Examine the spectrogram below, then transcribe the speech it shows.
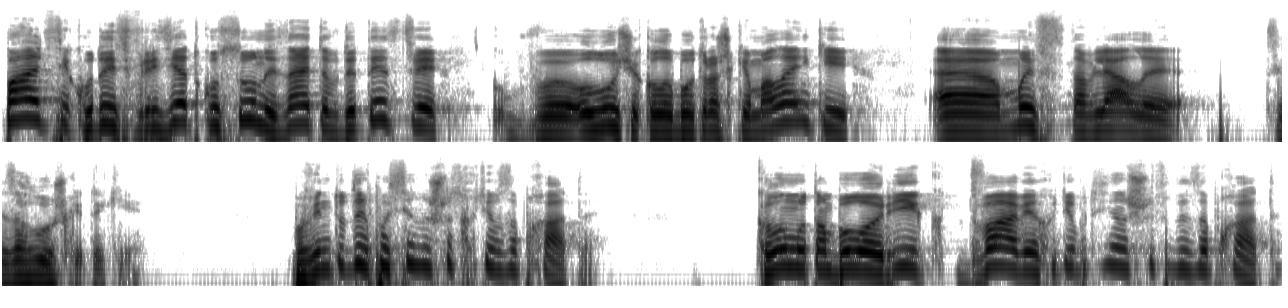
пальці кудись в різетку суне, знаєте, в дитинстві, в Лучі, коли був трошки маленький, ми вставляли ці заглушки такі. Бо він туди постійно щось хотів запхати. Коли йому там було рік-два, він хотів постійно щось туди запхати.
